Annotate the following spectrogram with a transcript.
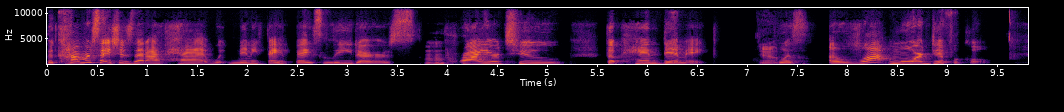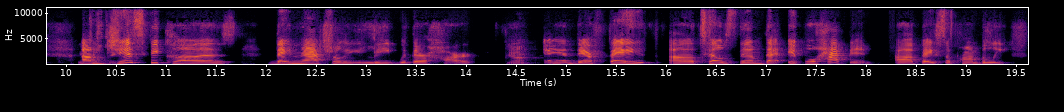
the conversations that I've had with many faith based leaders mm-hmm. prior to the pandemic yeah. was a lot more difficult. Um, just because they naturally lead with their heart. Yeah. And their faith uh, tells them that it will happen uh, based upon belief.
